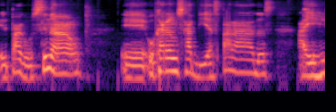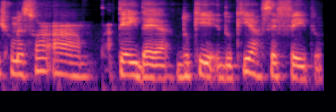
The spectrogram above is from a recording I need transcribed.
ele pagou o sinal, é, o cara não sabia as paradas. Aí a gente começou a, a ter a ideia do que, do que ia ser feito.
